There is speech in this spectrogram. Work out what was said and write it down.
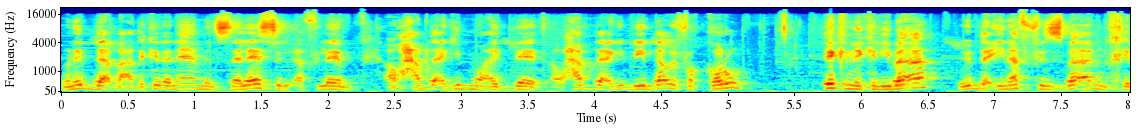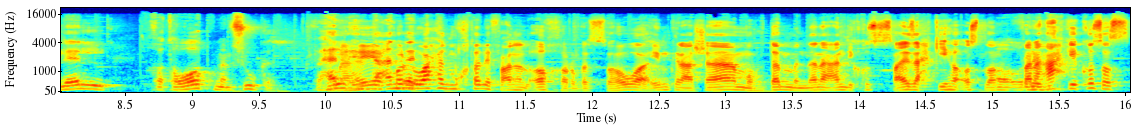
ونبدأ بعد كده نعمل سلاسل أفلام أو هبدا أجيب معدات أو هبدا أجيب بيبدأوا يفكروا technically بقى ويبدأ ينفذ بقى من خلال خطوات ممسوكة فهل ما أنت هي عندك كل واحد مختلف عن الآخر بس هو يمكن عشان أنا مهتم إن أنا عندي قصص عايز أحكيها أصلا already. فأنا هحكي قصص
